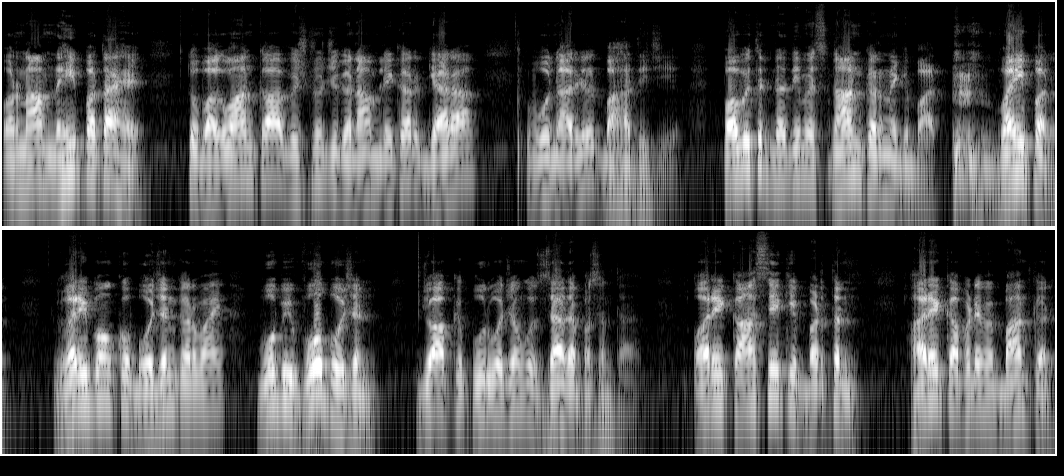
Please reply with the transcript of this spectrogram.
और नाम नहीं पता है तो भगवान का, विष्णु जी का नाम लेकर ग्यारह, वो नारियल बहा दीजिए। पवित्र नदी में स्नान करने के बाद वहीं पर गरीबों को भोजन करवाएँ, वो भी वो भोजन जो आपके पूर्वजों को ज़्यादा पसंद था। और एक कांसे के बर्तन हरे कपड़े में बांधकर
